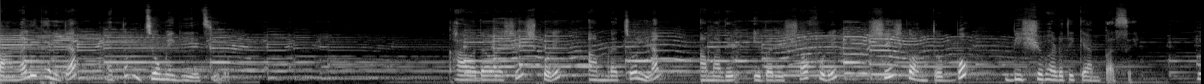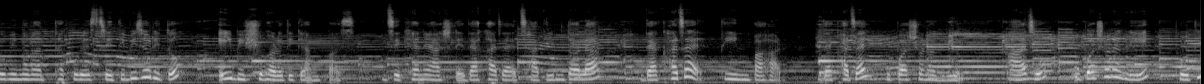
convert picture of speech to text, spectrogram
বাঙালি থালিটা একদম জমে গিয়েছিল। খাওয়া দাওয়া শেষ করে আমরা চললাম আমাদের এবারের সফরের শেষ গন্তব্য বিশ্বভারতী ক্যাম্পাসে। রবীন্দ্রনাথ ঠাকুরের স্মৃতি বিজড়িত এই বিশ্বভারতী ক্যাম্পাস, যেখানে আসলে দেখা যায় ছাতিমতলা দেখা যায় তিন পাহাড়, দেখা যায় উপাসনা গৃহ। আজও উপাসনা গৃহে প্রতি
